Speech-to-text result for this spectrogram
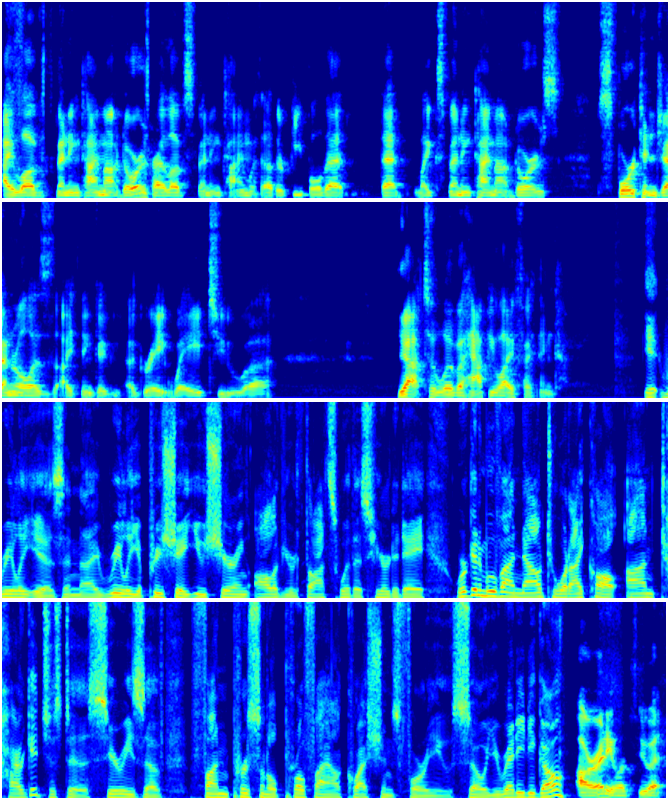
I love spending time outdoors. I love spending time with other people that that like spending time outdoors. Sport in general is, I think, a, a great way to, uh, yeah, to live a happy life. I think. It really is. And I really appreciate you sharing all of your thoughts with us here today. We're going to move on now to what I call On Target, just a series of fun personal profile questions for you. So, you ready to go? Alrighty, let's do it.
